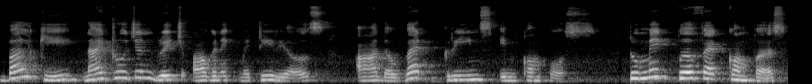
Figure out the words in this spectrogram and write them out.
Bulky nitrogen rich organic materials are the wet greens in compost. To make perfect compost,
